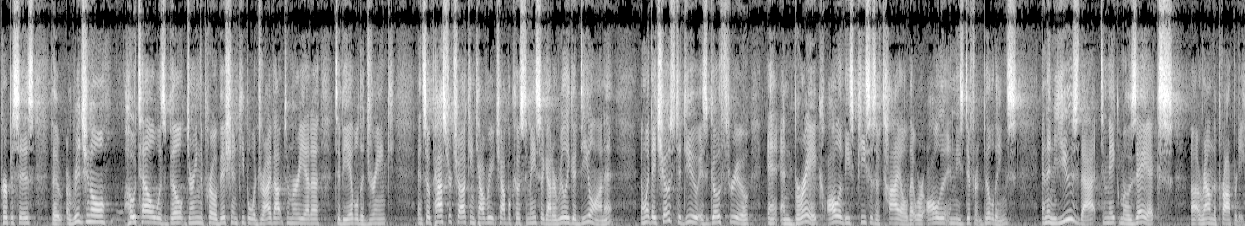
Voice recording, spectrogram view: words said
purposes. The original hotel was built during the Prohibition. People would drive out to Murrieta to be able to drink. And so Pastor Chuck and Calvary Chapel Costa Mesa got a really good deal on it. And what they chose to do is go through and, and break all of these pieces of tile that were all in these different buildings and then use that to make mosaics uh, around the property.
